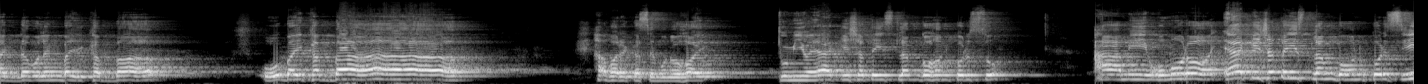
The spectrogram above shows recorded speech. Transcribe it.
ডাকদা বলেন, ভাই খাব্বা ও ভাই খাব্বা আমার কাছে মনে হয় তুমিও একই সাথে ইসলাম গ্রহণ করছ। আমি ওমরও একই সাথে ইসলাম গ্রহণ করছি।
